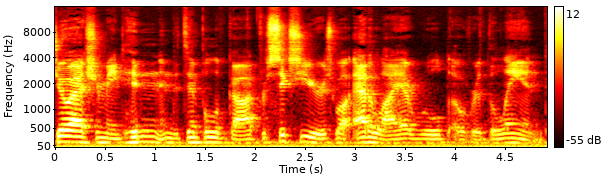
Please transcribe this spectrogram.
Joash remained hidden in the temple of God for six years while Athaliah ruled over the land.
